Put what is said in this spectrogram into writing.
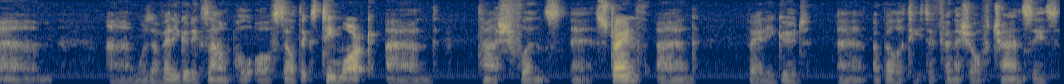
Um, was a very good example of Celtic's teamwork and Tash Flint's uh, strength and very good uh, ability to finish off chances.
